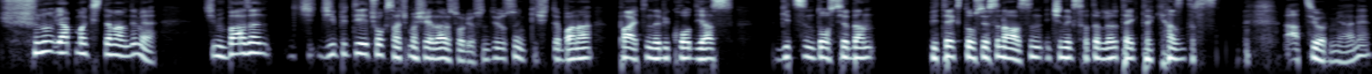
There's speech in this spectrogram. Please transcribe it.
şunu yapmak istemem değil mi? Şimdi bazen GPT'ye çok saçma şeyler soruyorsun. Diyorsun ki işte bana Python'da bir kod yaz. Gitsin dosyadan bir text dosyasını alsın. içindeki satırları tek tek yazdırsın. Atıyorum yani.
